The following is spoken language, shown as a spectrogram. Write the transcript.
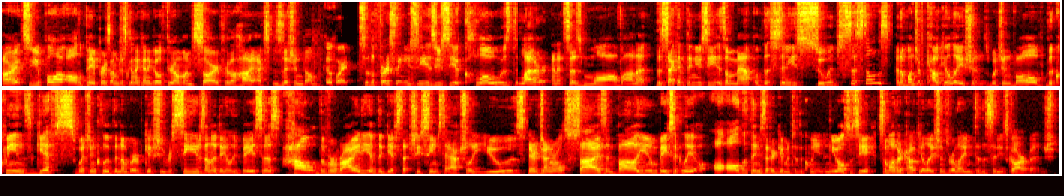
All right, so you pull out all the papers. I'm just gonna kind of go through them. I'm sorry for the high exposition dump. Go for it. So the first thing you see is you see a closed letter and it says mauve on it. The second thing you see is a map of the city's sewage systems and a bunch of calculations which involve the queen's gifts, which include the number of gifts she receives on a daily basis, how the variety of the gifts that she seems to actually use, their general size and volume, basically all, all the things that are given to the queen. And you also see some other calculations relating to the city's garbage.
